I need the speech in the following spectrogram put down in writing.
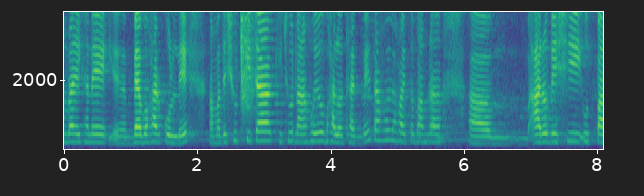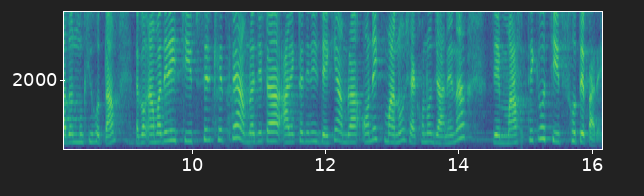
আমরা এখানে ব্যবহার করলে আমাদের শুটকিটা কিছু না হয়েও ভালো থাকবে, তাহলে হয়তো বা আমরা আরও বেশি উৎপাদনমুখী হতাম। এবং আমাদের এই চিপসের ক্ষেত্রে আমরা যেটা আরেকটা জিনিস দেখি, আমরা অনেক মানুষ এখনও জানে না যে মাছ থেকেও চিপস হতে পারে।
